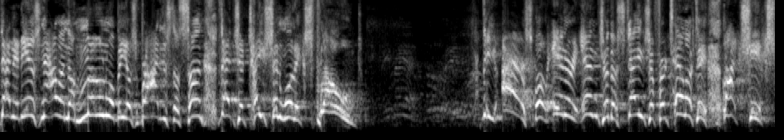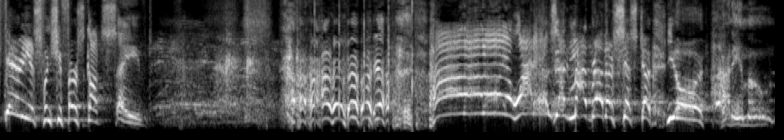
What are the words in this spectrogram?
than it is now, and the moon will be as bright as the sun. Vegetation will explode. The earth will enter into the stage of fertility like she experienced when she first got saved. Hallelujah. My brother, sister? Your honeymoon.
